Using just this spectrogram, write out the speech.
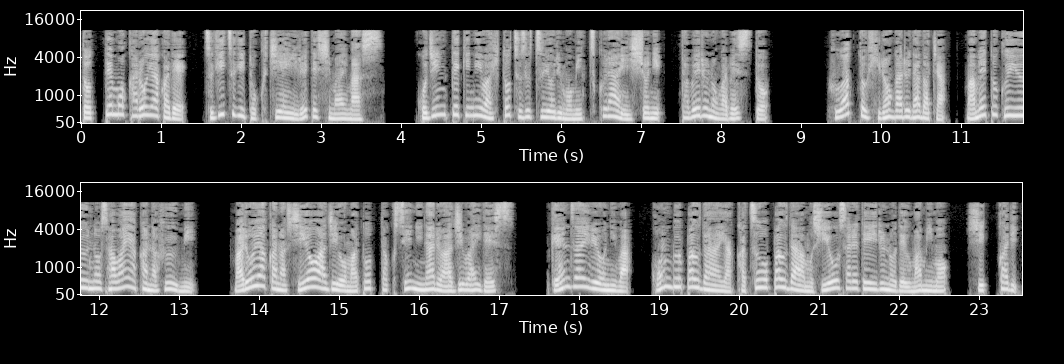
とっても軽やかで次々と口へ入れてしまいます。個人的には一つずつよりも三つくらい一緒に食べるのがベスト。ふわっと広がるダダ茶、豆特有の爽やかな風味、まろやかな塩味をまとった癖になる味わいです。原材料には昆布パウダーやカツオパウダーも使用されているので旨味もしっかり。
